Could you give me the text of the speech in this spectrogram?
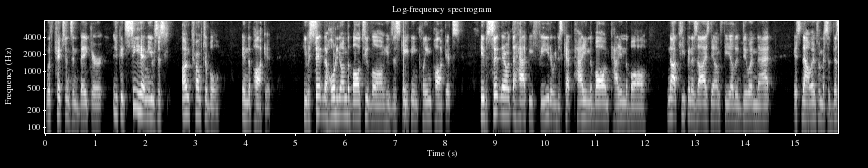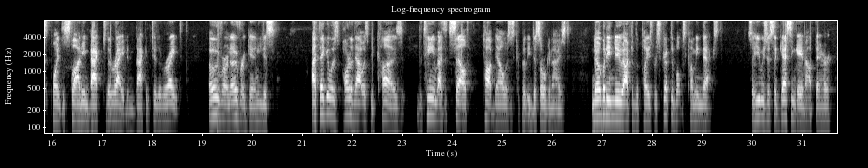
with Kitchens and Baker. You could see him; he was just uncomfortable in the pocket. He was sitting there holding on the ball too long. He was escaping clean pockets. He was sitting there with the happy feet, or he just kept patting the ball and patting the ball, not keeping his eyes downfield and doing that. It's now infamous at this point to sliding back to the right and back and to the right over and over again. He just, I think it was part of that was because the team as itself, top down, was just completely disorganized. Nobody knew after the plays were scripted what was coming next. So he was just a guessing game out there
